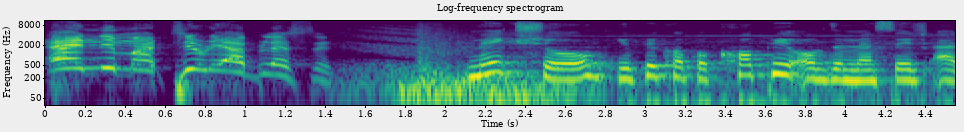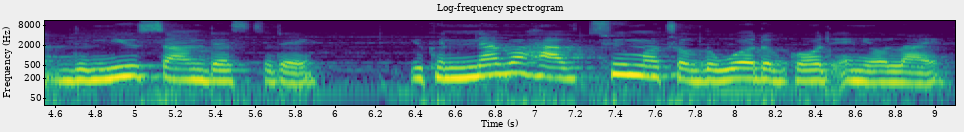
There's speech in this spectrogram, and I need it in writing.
any material blessing. Make sure you pick up a copy of the message at the Nu Sound Desk today. You can never have too much of the Word of God in your life.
